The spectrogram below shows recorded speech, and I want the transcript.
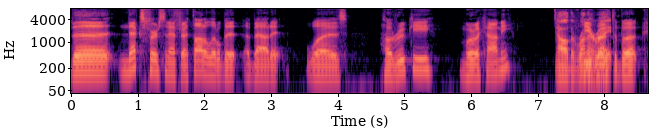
The next person after I thought a little bit about it was Haruki Murakami. Oh, the runner, he wrote right? the book.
